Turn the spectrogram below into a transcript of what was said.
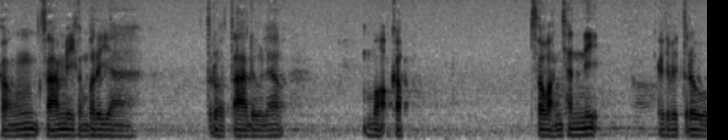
ของสามีของภรรยา ตรวจตาดูแล้ว เหมาะกับ สวรรค์ชั้นนี้ ก็จะไปตรว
